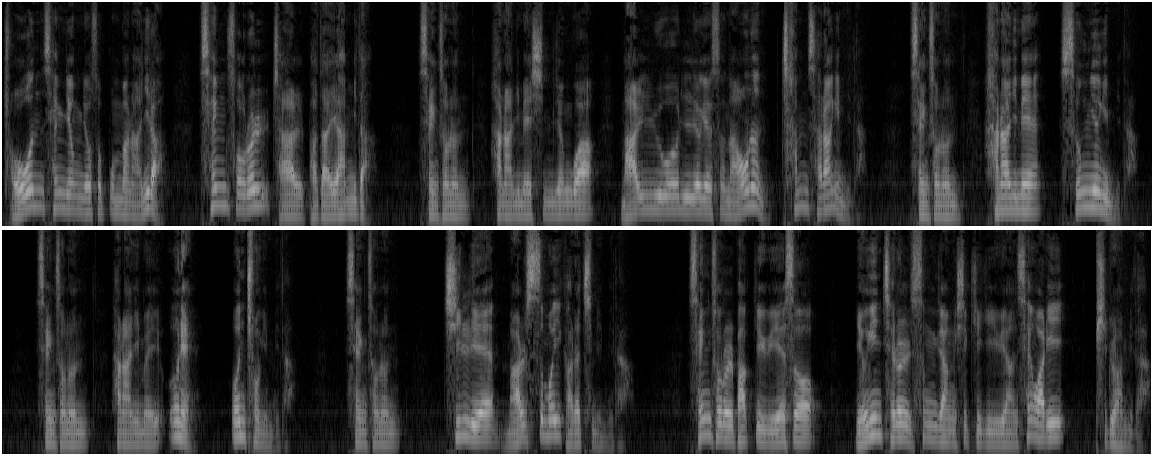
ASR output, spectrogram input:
좋은 생명 요소뿐만 아니라 생소를 잘 받아야 합니다. 생소는 하나님의 심정과 만류원력에서 나오는 참 사랑입니다. 생소는 하나님의 성령입니다. 생소는 하나님의 은혜, 은총입니다. 생소는 진리의 말씀의 가르침입니다. 생소를 받기 위해서 영인체를 성장시키기 위한 생활이 필요합니다.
